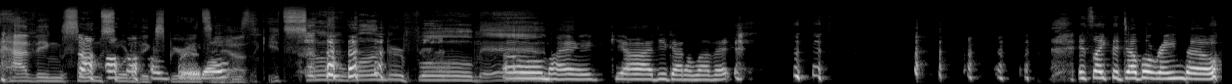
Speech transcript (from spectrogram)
having some sort of Oh, experience. brutal. and He's like, it's so wonderful, man. Oh my God, you gotta love it. it's like the double rainbow.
